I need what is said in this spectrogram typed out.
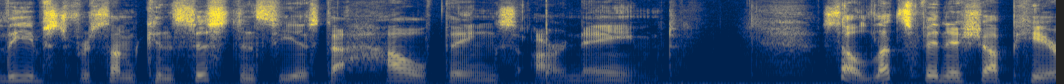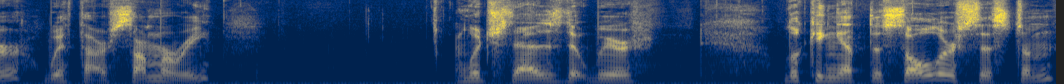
leaves for some consistency as to how things are named. So let's finish up here with our summary, which says that we're looking at the solar system,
